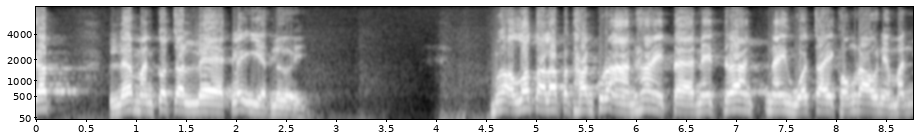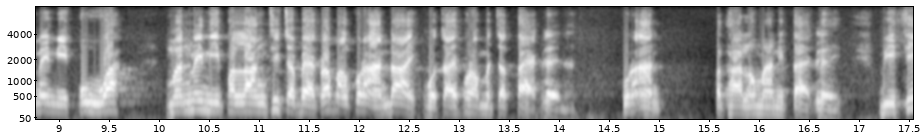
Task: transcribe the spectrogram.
กัดและมันก็จะแหลกละเอียดเลย เมื่ออัลลอฮฺตาลาประทานกุรอานให้ แต่ในร่างในหัวใจของเราเนี่ยมันไม่มีกู้วะ มันไม่มีพลังที่จะแบกรับอัลกุรอานได้ หัวใจของเรามันจะแตกเลยนะกุรอานประทานลงมานี่แตกเลยบีซี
